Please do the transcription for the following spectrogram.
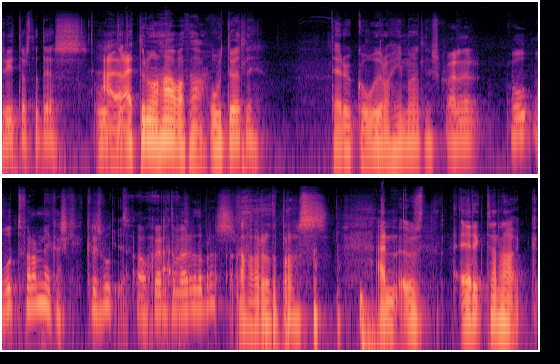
30. des. Það ættu nú að hafa það. Útvöldi Þeir eru góður á heimavalli sko. Verður Wood frammi kannski, Chris Wood? Á hverju þetta verður þetta brass? Það var þetta brass. En þú veist, Erik Ten Hag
